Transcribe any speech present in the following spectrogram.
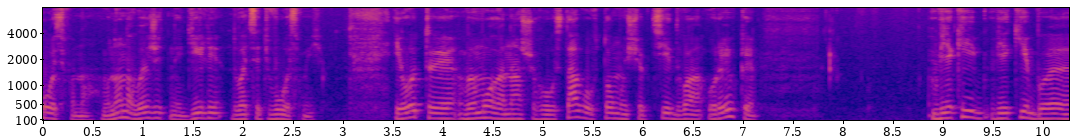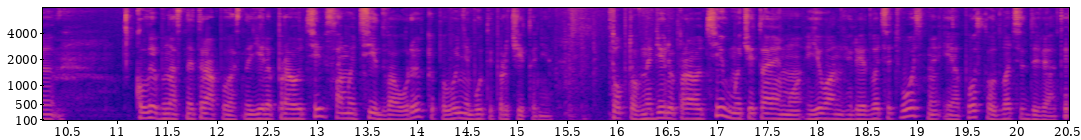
ось воно, воно належить неділі 28. І от е, вимога нашого уставу в тому, щоб ці два уривки, в які, в які б, е, коли б у нас не трапилась неділя праотців, саме ці два уривки повинні бути прочитані. Тобто в неділю праотців ми читаємо Євангеліє 28 і апостол 29.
